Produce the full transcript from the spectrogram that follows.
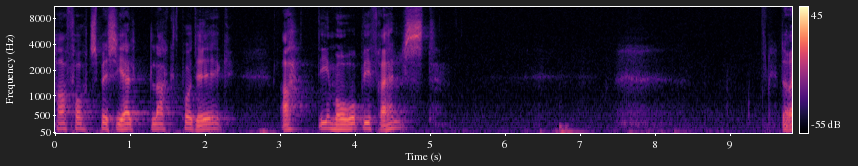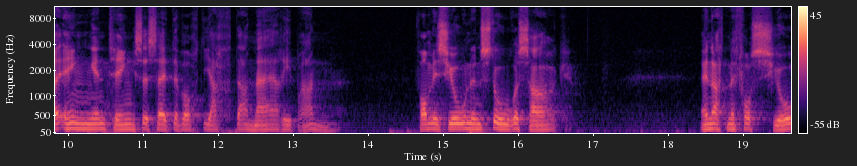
har fått spesielt lagt på deg, at de må bli frelst. Det er ingenting som setter vårt hjerte mer i brann for misjonens store sak enn at vi får sjå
